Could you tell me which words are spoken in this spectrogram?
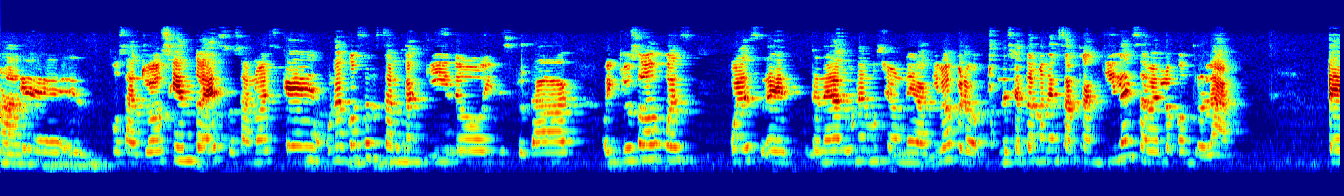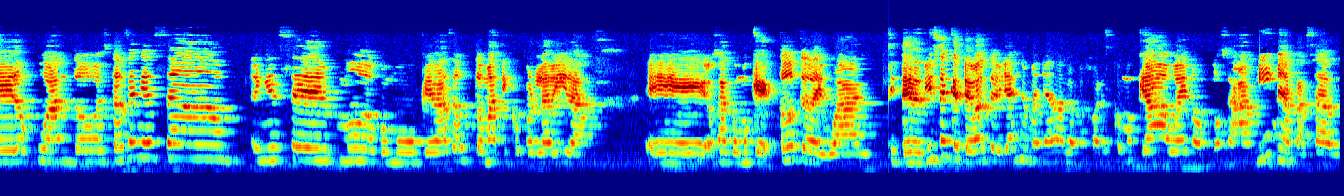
porque, o sea, yo siento eso. O sea, no es que una cosa es estar tranquilo y disfrutar, o incluso pues puedes eh, tener alguna emoción negativa, pero de cierta manera estar tranquila y saberlo controlar. Pero cuando estás en, esa, en ese modo como que vas automático por la vida, eh, o sea, como que todo te da igual. Si te dicen que te vas de viaje mañana, a lo mejor es como que, ah, bueno, o sea, a mí me ha pasado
